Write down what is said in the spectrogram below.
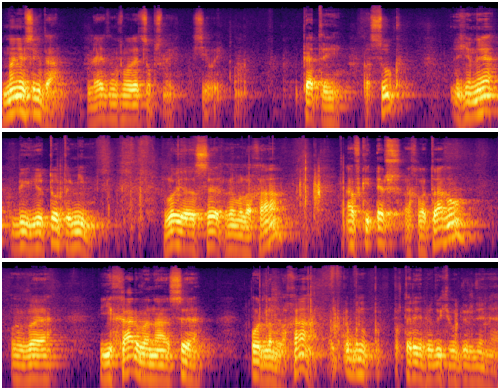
Но не всегда. Для этого нужно обладать собственной силой. Пятый посук. Гене бигетота мин. Лоя се лемалаха. Авки эш ахлатагу в Ехарвана с Одлам Лаха, как бы ну, повторение предыдущего утверждения.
